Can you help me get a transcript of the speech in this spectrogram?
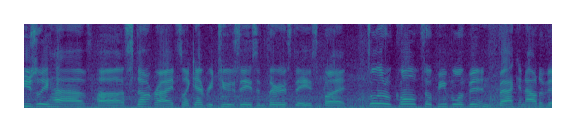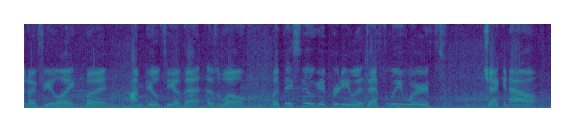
Usually have uh, stunt rides like every Tuesdays and Thursdays but it's a little cold so people have been backing out of it I feel like but I'm guilty of that as well. But they still get pretty lit. Definitely worth checking out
